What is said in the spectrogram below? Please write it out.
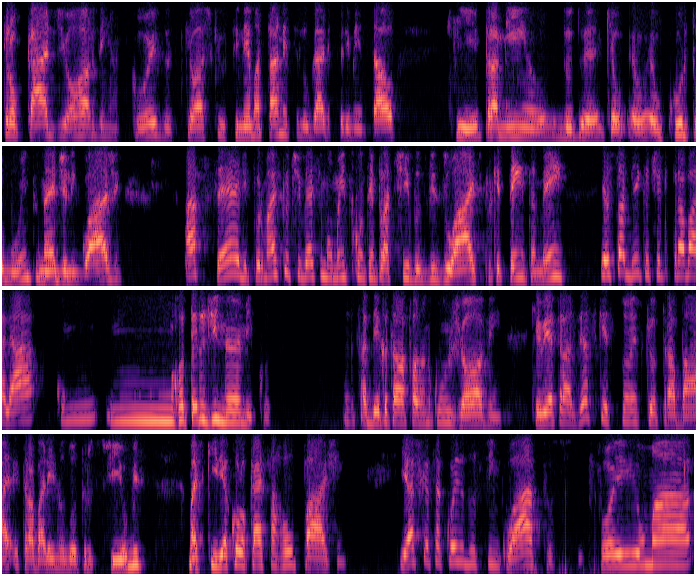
trocar de ordem as coisas, porque eu acho que o cinema está nesse lugar experimental que, para mim, eu, do, que eu, eu, eu, curto muito, né, de linguagem. A série, por mais que eu tivesse momentos contemplativos visuais, porque tem também, eu sabia que eu tinha que trabalhar com um roteiro dinâmico. Eu sabia que eu estava falando com um jovem, que eu ia trazer as questões que eu traba trabalhei nos outros filmes, mas queria colocar essa roupagem. E acho que essa coisa dos cinco atos foi uma,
